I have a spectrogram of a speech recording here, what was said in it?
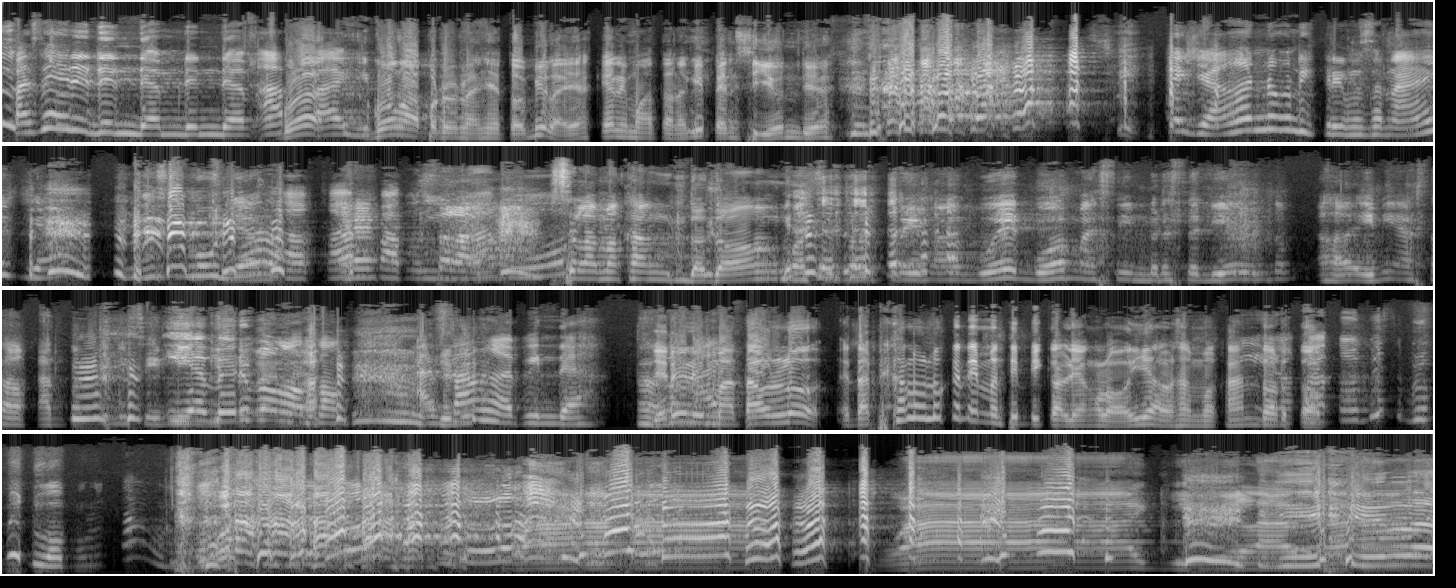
pasti ada dendam-dendam apa Gua gitu. gua nggak perlu nanya Tobi lah ya. Kayak lima tahun lagi pensiun dia. Eh jangan dong di Crimson aja. Masih muda lah kan Eh, 45 selama, tuh. selama Kang Dodong masih terima gue, gue masih bersedia untuk eh, ini asal kantor di sini. Iya gitu baru kan. mau ngomong. Asal nggak pindah. Jadi lima tahun lu, eh, tapi kalau lu kan emang tipikal yang loyal sama kantor iya. Kak Tobi sebelumnya 20 tahun gila. Gila.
